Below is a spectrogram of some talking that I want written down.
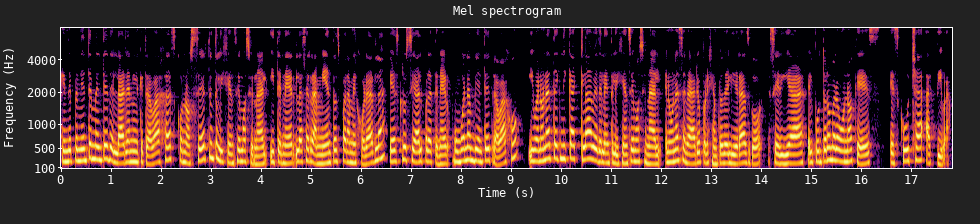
que independientemente del área en el que trabajas, conocer tu inteligencia emocional y tener las herramientas para mejorarla es crucial para tener un buen ambiente de trabajo. Y bueno, una técnica clave de la inteligencia emocional en un escenario, por ejemplo, de liderazgo sería el punto número uno que es escucha activa.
